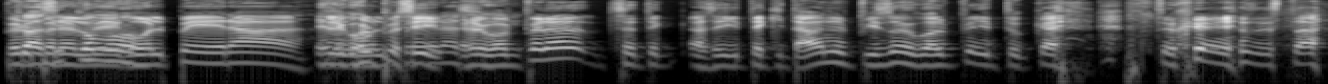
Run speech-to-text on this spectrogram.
Pero Sí, así el como... de golpe era. El golpe, sí, era el así. golpe era, se te, así, te quitaban el piso de golpe y tú, ca- tú caías, está,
